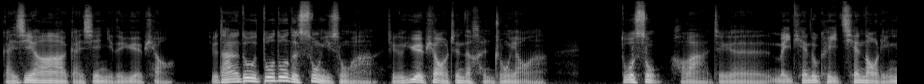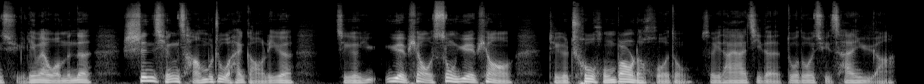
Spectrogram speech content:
感谢啊，感谢你的月票，就大家都多多的送一送啊，这个月票真的很重要啊，多送好吧，这个每天都可以签到领取。另外，我们的深情藏不住还搞了一个这个月票送月票这个抽红包的活动，所以大家记得多多去参与啊。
